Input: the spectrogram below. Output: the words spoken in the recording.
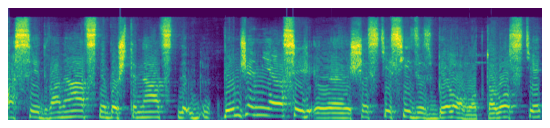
asi 12 nebo 14, vím, že mě asi 6 tisíc zbylo hotovosti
